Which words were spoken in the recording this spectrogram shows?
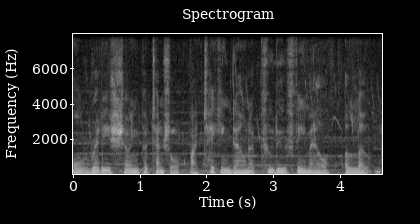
already showing potential by taking down a kudu female alone.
